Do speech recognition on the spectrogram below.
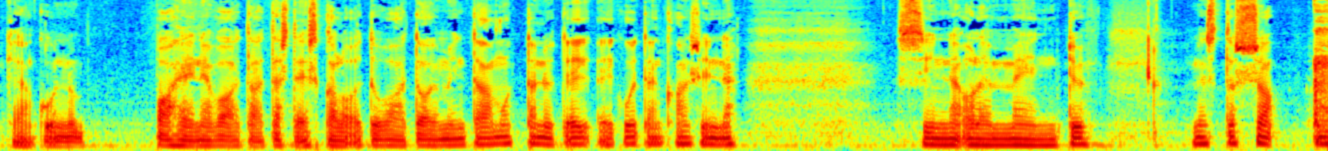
ikään kuin pahenevaa tai tästä eskaloituvaa toimintaa, mutta nyt ei, ei kuitenkaan sinne, sinne ole menty. Myös tuossa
